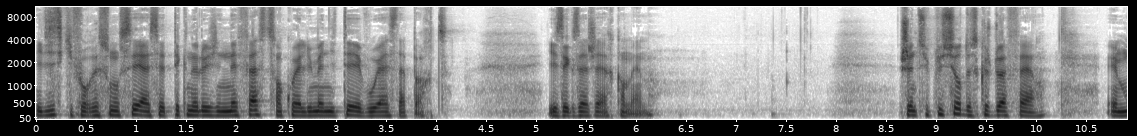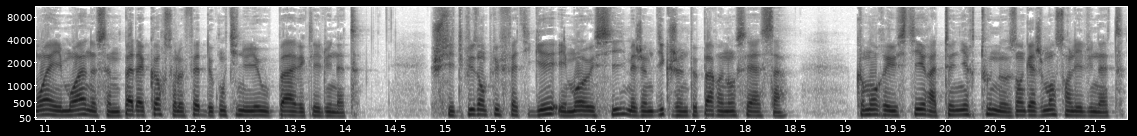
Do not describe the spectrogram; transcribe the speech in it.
Ils disent qu'il faut renoncer à cette technologie néfaste sans quoi l'humanité est vouée à sa porte. Ils exagèrent quand même. Je ne suis plus sûr de ce que je dois faire. Et moi et moi ne sommes pas d'accord sur le fait de continuer ou pas avec les lunettes. Je suis de plus en plus fatigué, et moi aussi, mais je me dis que je ne peux pas renoncer à ça. Comment réussir à tenir tous nos engagements sans les lunettes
